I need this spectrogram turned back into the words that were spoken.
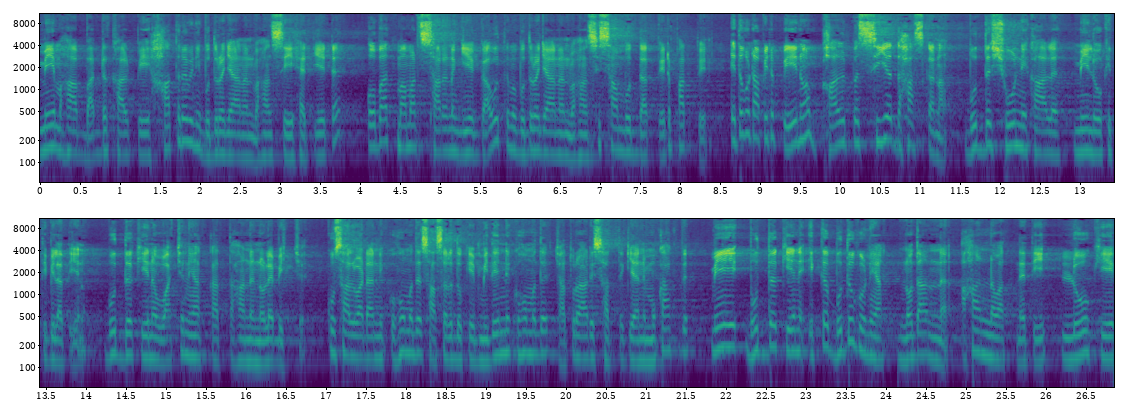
මේ මහා බඩ්ඩකල්පේ හතරවෙනි බුදුරජාණන් වහන්සේ හැටියට ඔබත් මමත් සරණගිය ගෞතම බුදුරජාණන් වහන්සේ සම්බුද්ධත්වයට පත්වෙන්. එතකොට අපිට පේනවා කල්ප සිය දහස් ගනම් බුද්ධ ශූන්‍ය කාල මේ ලෝකෙ තිබිලා තියෙන. බුද්ධ කියන වචනයක් අත් අහන්න නොලැබිච්ච. කුසල් වඩන්නේ කොහොමද සසර දුකේ මිදෙන්නේ කොහොමද චතුරාරි සත්‍ය කියන්නේ මොකක්ද මේ බුද්ධ කියන එක බුදුගුණයක් නොදන්න අහන්නවත් නැති ලෝකයේ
